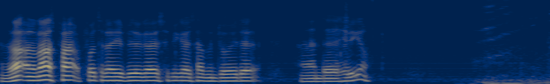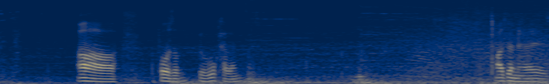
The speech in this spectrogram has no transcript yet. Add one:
And that and the last part for today's video, guys. Hope you guys have enjoyed it. And uh, here we go. Oh, I thought it was a walker then. I don't know who it is.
